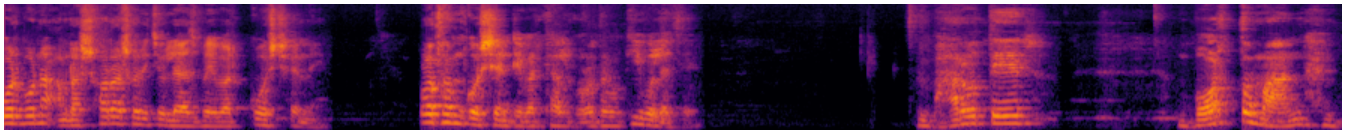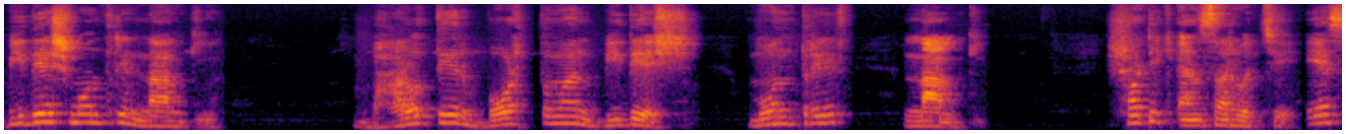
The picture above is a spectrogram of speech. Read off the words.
করব না, আমরা সরাসরি চলে আসব এবার কোশ্চেনে প্রথম কোশ্চেনটি এবার খেয়াল করো দেখো কি বলেছে? ভারতের বর্তমান বিদেশ মন্ত্রীর নাম কি? ভারতের বর্তমান বিদেশ মন্ত্রীর নাম কি? সঠিক অ্যান্সার হচ্ছে এস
